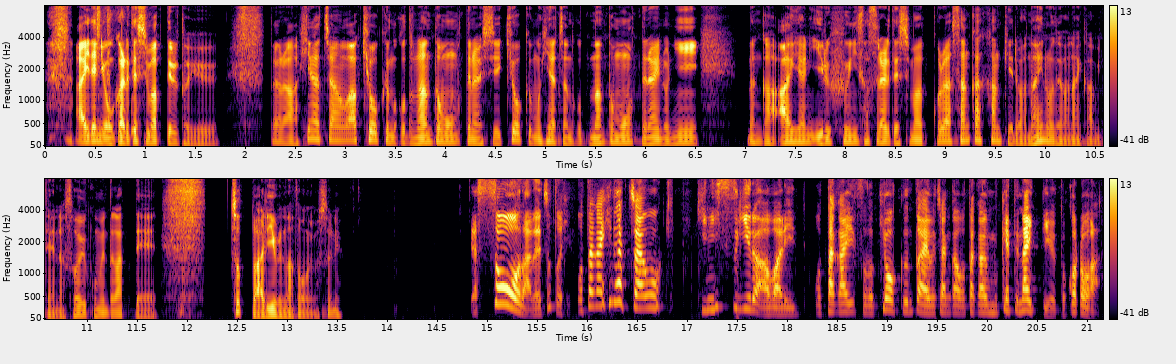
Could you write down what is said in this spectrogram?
間に置かれてしまってるという。だから、ひなちゃんは京くんのこと何とも思ってないし、京くんもひなちゃんのこと何とも思ってないのに、なんか間にいる風にさせられてしまう。これは三角関係ではないのではないかみたいな、そういうコメントがあって、ちょっとあり得るなと思いましたね。いやそうだねちょっとお互いひなちゃんを気にしすぎるあまりお互いその京くんとあやめちゃんがお互い向けてないっていうところは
